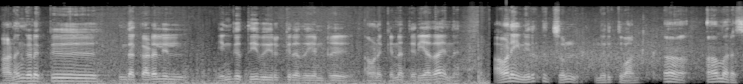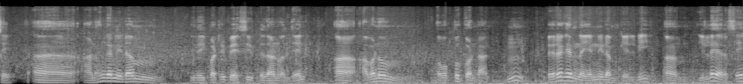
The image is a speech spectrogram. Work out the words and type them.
அனங்கனுக்கு இந்த கடலில் எங்கு தீவு இருக்கிறது என்று அவனுக்கு என்ன தெரியாதா என்ன? அவனை நிறுத்தச் சொல் நிறுத்துவான். ஆ ஆம் அனங்கனிடம் இதை பற்றி பேசிவிட்டு தான் வந்தேன். ஆ, அவனும் ஒப்புக்கொண்டான். ம் பிறகு என்ன என்னிடம் கேள்வி? ஆ இல்லை அரசே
